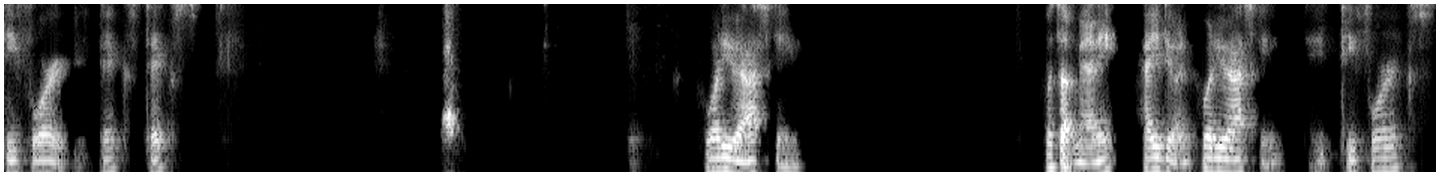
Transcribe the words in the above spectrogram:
T4X ticks. What are you asking? What's up, Maddie? How you doing? What are you asking? T4X?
